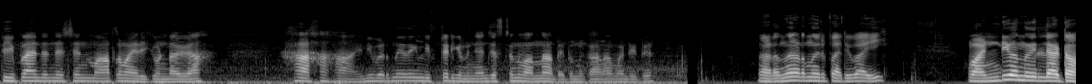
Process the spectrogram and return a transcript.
ടീ പ്ലാന്റേഷൻ മാത്രമായിരിക്കും ഉണ്ടാവുക. ഹാ ഹാ ഹാ. ഇനി ഇവിടുന്ന് ഏതെങ്കിലും ലിഫ്റ്റ് അടിക്കണം. ഞാൻ ജസ്റ്റ് ഒന്ന് വന്നാട്ടോ ഇതൊന്ന് കാണാൻ വേണ്ടിയിട്ട്. നടന്ന് നടന്നൊരു പരിവായി. വണ്ടി ഒന്നുമില്ല കേട്ടോ.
